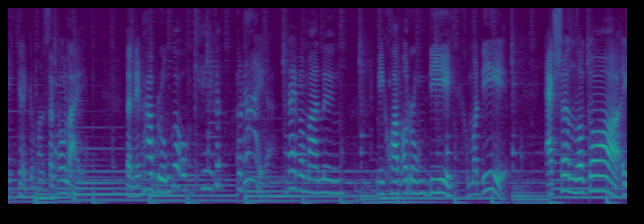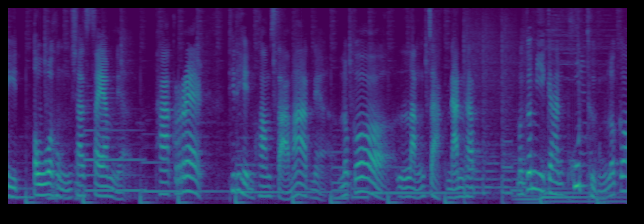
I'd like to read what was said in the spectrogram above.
เงี้ยกับมันสักเท่าไหร่ แต่ในภาพรวมก็โอเคก็ก็ได้อะได้ประมาณนึง มีความอารมณ์ดีคอมเมดี้แอคชั่นแล้วก็ไอตัวของชาแซมเนี่ย ภาคแรก ที่ได้เห็นความสามารถเนี่ยแล้วก็หลังจากนั้นครับ มันก็มีการพูดถึงแล้วก็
